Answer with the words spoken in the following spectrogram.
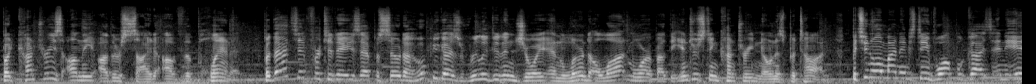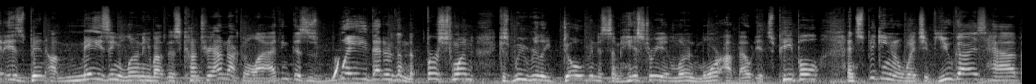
but countries on the other side of the planet. But that's it for today's episode. I hope you guys really did enjoy and learned a lot more about the interesting country known as Bhutan. But you know what? My name's Dave Walpole, guys, and it has been amazing learning about this country. I'm not gonna lie, I think this is way better than the first one because we really dove into some history and learned more about its people. And speaking of which, if you guys have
